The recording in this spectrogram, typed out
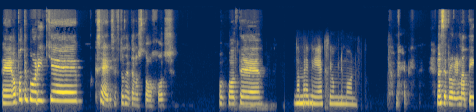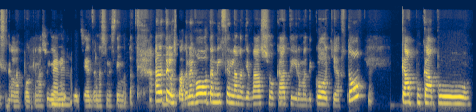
Ε, οπότε μπορεί και, ξέρεις, αυτός να ήταν ο στόχος. Οπότε, Να μένει αξιό μνημόνευτο. να σε προβληματίσει, θέλω να πω, και να σου Ναι, ναι, γεννήσει ναι. έτσι έντονα συναισθήματα. Αλλά τέλος πάντων, εγώ όταν ήθελα να διαβάσω κάτι ρομαντικό και αυτό, κάπου, κάπου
